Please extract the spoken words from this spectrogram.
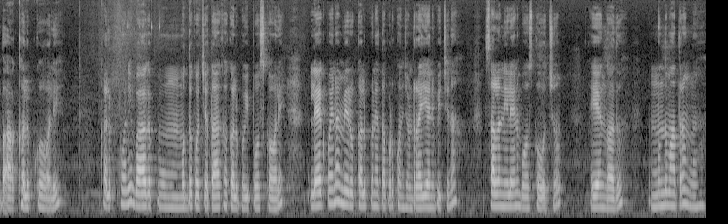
బాగా కలుపుకోవాలి. కలుపుకొని బాగా ముద్దకొచ్చేదాకా కలుపు పోసుకోవాలి. లేకపోయినా మీరు కలుపుకునేటప్పుడు కొంచెం డ్రై అనిపించిన చల్ల నీళ్ళైనా పోసుకోవచ్చు. ఏం కాదు. ముందు మాత్రం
